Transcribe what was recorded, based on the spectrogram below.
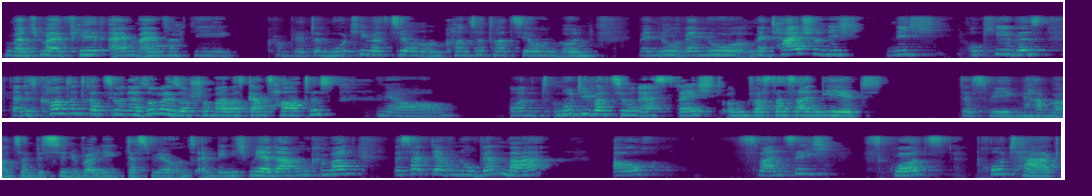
manchmal fehlt einem einfach die komplette Motivation und Konzentration und wenn du, wenn du mental schon nicht, nicht okay bist, dann ist Konzentration ja sowieso schon mal was ganz Hartes. Ja. Und Motivation erst recht und was das angeht, deswegen haben wir uns ein bisschen überlegt, dass wir uns ein wenig mehr darum kümmern, weshalb der November auch 20 Squats pro Tag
